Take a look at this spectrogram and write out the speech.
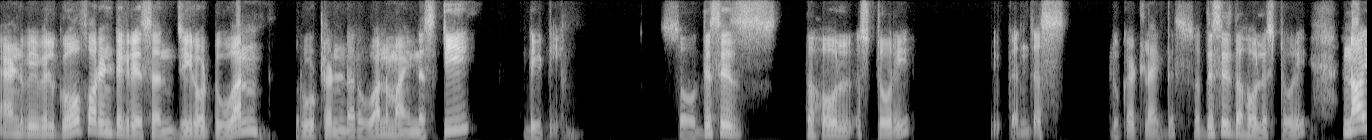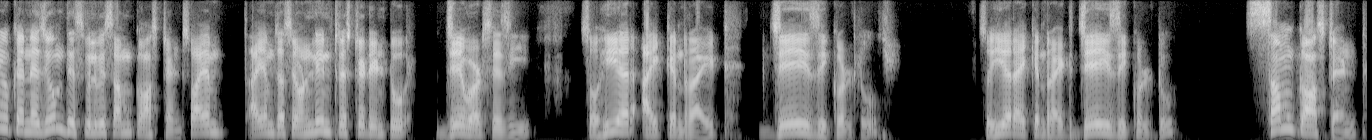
and we will go for integration 0 to 1 root under 1 minus t dt. So this is the whole story. You can just look at like this. So this is the whole story. Now you can assume this will be some constant. So I am I am just only interested into j versus e. So here I can write j is equal to. So here I can write j is equal to some constant,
